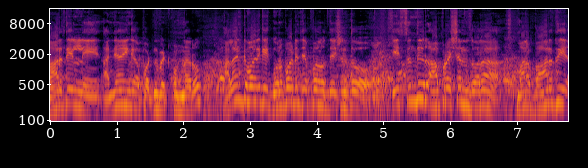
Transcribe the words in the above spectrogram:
భారతీయుల్ని అన్యాయంగా పట్టున పెట్టుకుంటున్నారు. అలాంటి వారికి గుణపాఠం చెప్పాలనే ఉద్దేశంతో ఈ సింధూర్ ఆపరేషన్ ద్వారా మన భారతీయ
